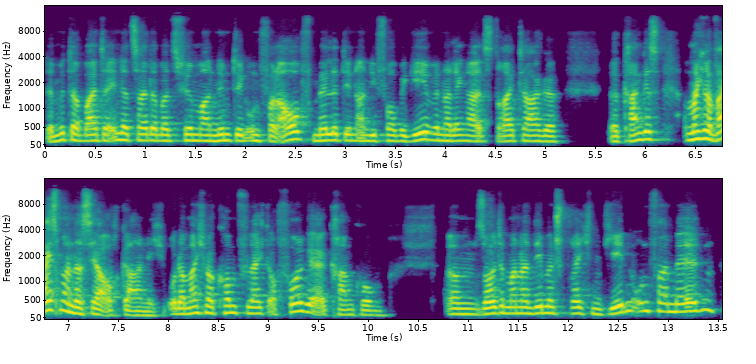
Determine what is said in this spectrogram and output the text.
der Mitarbeiter in der Zeitarbeitsfirma nimmt den Unfall auf, meldet den an die VBG, wenn er länger als drei Tage äh, krank ist. Aber manchmal weiß man das ja auch gar nicht. Oder manchmal kommt vielleicht auch Folgeerkrankungen. Ähm, sollte man dann dementsprechend jeden Unfall melden?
